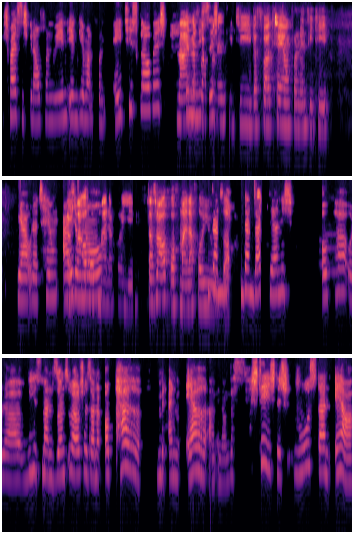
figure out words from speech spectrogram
ich weiß nicht genau von wem, irgendjemand von 80s, glaube ich. Nein, mir das war von NCT. Das war Taeyong von NCT. Ja, oder Taeyong, Das I don't war auch know. auf meiner For You. Das war auch auf meiner For You. Dann- So. Und dann sagt er nicht Opa oder wie es man sonst überall ausspricht, sondern Opare mit einem R am Ende. Und das verstehe ich nicht. Wo ist da ein R?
